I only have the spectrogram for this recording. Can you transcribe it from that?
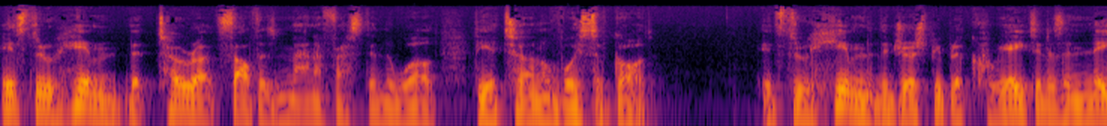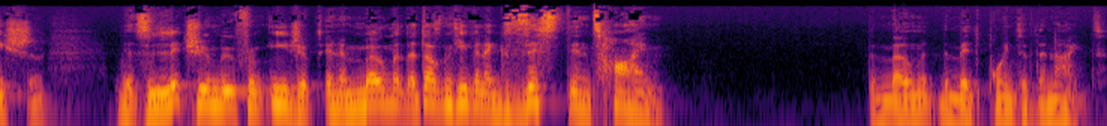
It's through him that Torah itself is manifest in the world, the eternal voice of God. It's through him that the Jewish people are created as a nation that's literally moved from Egypt in a moment that doesn't even exist in time. The moment, the midpoint of the night,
